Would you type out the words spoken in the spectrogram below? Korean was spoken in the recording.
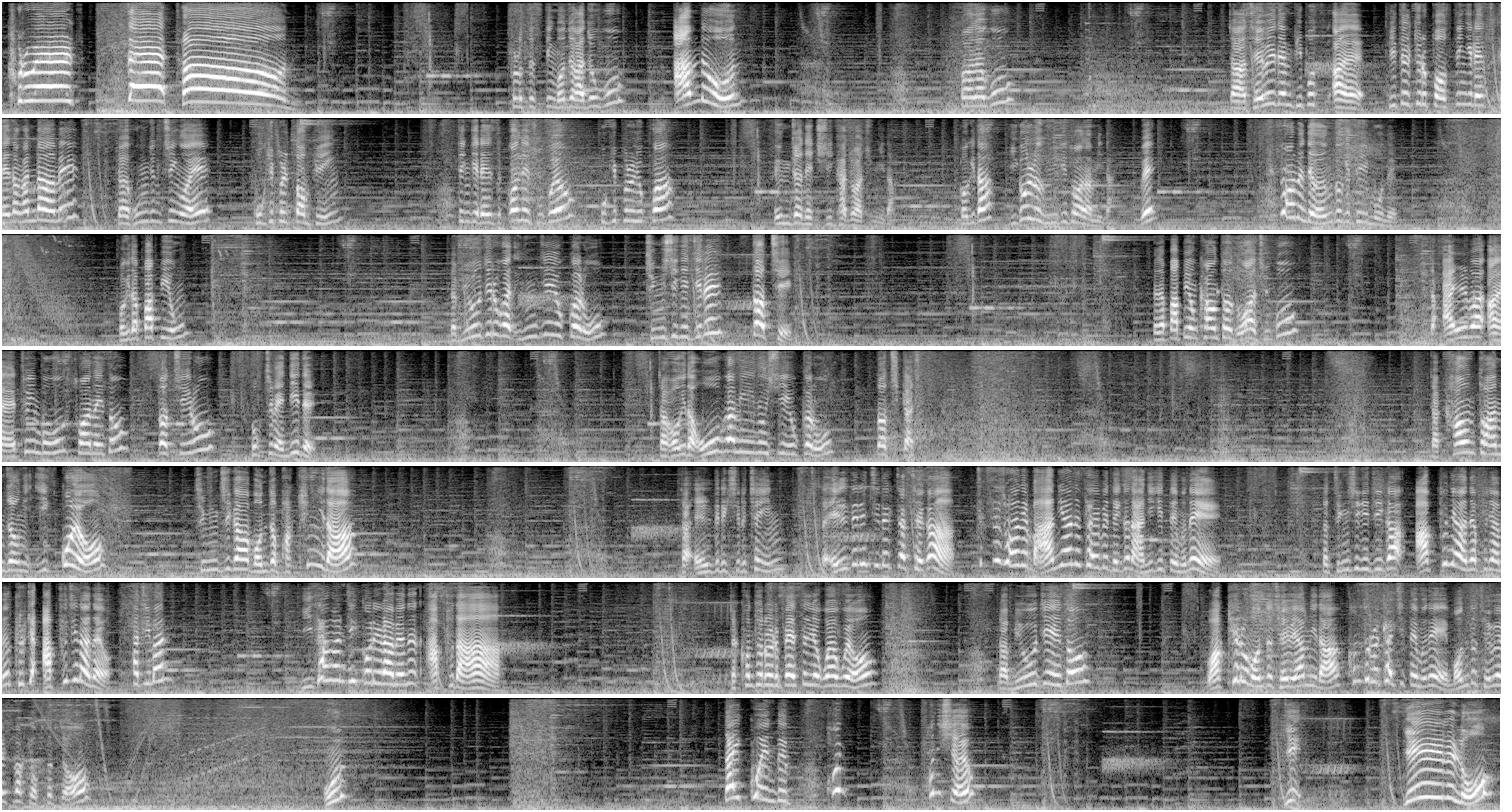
크루엘 세턴. 플로트 스틱 먼저 가져오고 암드온. 소환하고. 자 제외된 비포스 아 예. 비틀 트루퍼 스팅기렌스 대상한 다음에 자 공준칭어의 고키플 덤핑 스팅기렌스 꺼내주고요. 고키플 효과 응전의 쥐 가져와 줍니다. 거기다 이걸로 응기 소환합니다. 왜? 특수하면 돼요 연극의 테이모는 거기다 빠삐용. 자 묘지로 간 응지 효과로 증식의지를 서치. 그다음 빠삐용 카운터 놓아주고 자 알바 아 예, 트윈보호 소환해서 서치로 독침의 니들. 자 거기다 오가미누시의 효과로 서치까지. 자 카운터 함정이 있고요. 증지가 먼저 박힙니다 자 엘드릭시르 체인. 자, 엘드리치 덱 자체가 특수 소환을 많이 하는 타입의 덱은 아니기 때문에 자 증식이지가 아프냐 안 아프냐면 그렇게 아프진 않아요. 하지만 이상한 짓거리라면은 아프다. 자 컨트롤을 뺏으려고 하고요. 자 묘지에서 와케로 먼저 제외합니다. 컨트롤 탈취 때문에 먼저 제외할 수밖에 없었죠. 어? 퍼니셔요? 얘 얘를 넣어?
